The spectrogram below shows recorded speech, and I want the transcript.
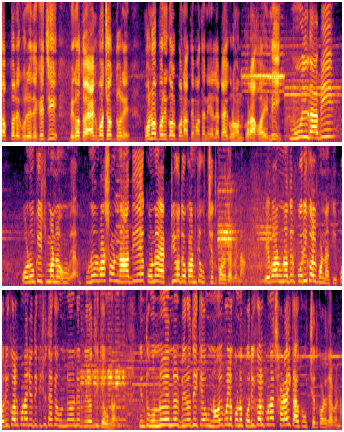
দপ্তরে ঘুরে দেখেছি, বিগত এক বছর ধরে কোনো পরিকল্পনা তেমাথানি এলাকায় গ্রহণ করা হয়নি। মূল দাবি কোনো কিছু মানে পুনর্বাসন না দিয়ে কোনো একটিও দোকানকে উচ্ছেদ করা যাবে না। এবার ওনাদের পরিকল্পনা কি? পরিকল্পনা যদি কিছু থাকে, উন্নয়নের বিরোধী কেউ নয়। কিন্তু উন্নয়নের বিরোধী কেউ নয় বলে কোনো পরিকল্পনা ছাড়াই কাউকে উচ্ছেদ করা যাবে না।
